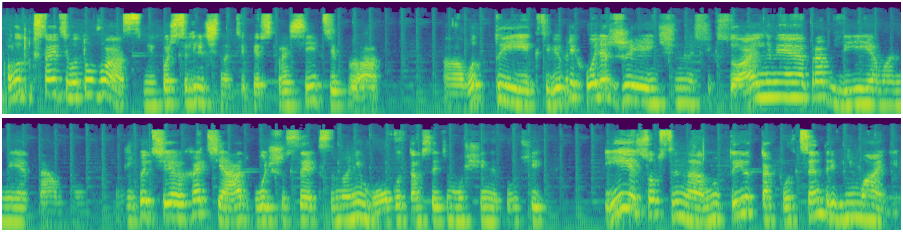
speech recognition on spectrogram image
А вот, кстати, вот у вас, мне хочется лично теперь спросить, типа, а вот ты, к тебе приходят женщины с сексуальными проблемами, там, может быть, э, хотят больше секса, но не могут там с этим мужчиной получить. И, собственно, ну, ты такой в центре внимания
